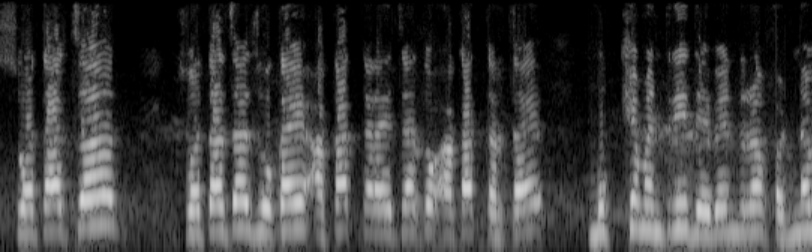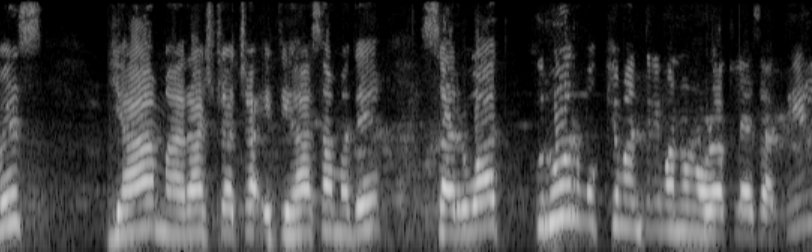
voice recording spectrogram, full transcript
स्वतःचा स्वतःचा जो काही आकात करायचा तो आकात करताय मुख्यमंत्री देवेंद्र फडणवीस या महाराष्ट्राच्या इतिहासामध्ये सर्वात क्रूर मुख्यमंत्री म्हणून ओळखल्या जातील.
